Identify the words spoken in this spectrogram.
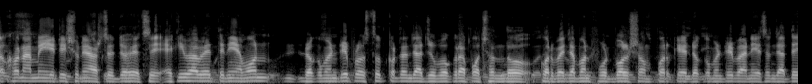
তখন আমি এটি শুনে আশ্চর্য হয়েছে। একইভাবে তিনি এমন ডকুমেন্টারি প্রস্তুত করতেন যা যুবকরা পছন্দ করবে, যেমন ফুটবল সম্পর্কে ডকুমেন্টারি বানিয়েছেন যাতে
